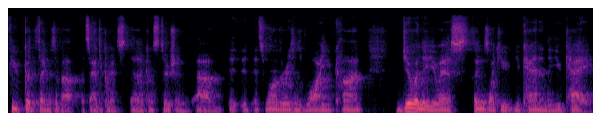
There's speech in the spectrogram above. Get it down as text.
few good things about its anti-commits uh, constitution. Um, it, it, it's one of the reasons why you can't do in the US things like you you can in the UK,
